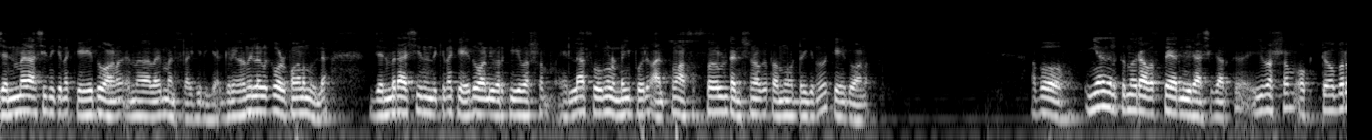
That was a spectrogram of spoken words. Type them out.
ജന്മരാശി നിൽക്കുന്ന കേതുവാണ് എന്ന് കാര്യം മനസ്സിലാക്കിയിരിക്കുക. ഗ്രഹനിലകൾക്ക് കുഴപ്പങ്ങളൊന്നുമില്ല. ജന്മരാശി നിൽക്കുന്ന കേതുവാണ് ഇവർക്ക് ഈ വർഷം എല്ലാ സുഖങ്ങളും ഉണ്ടെങ്കിൽ പോലും അല്പം അസ്വസ്ഥതകളും ടെൻഷനും ഒക്കെ തന്നുകൊണ്ടിരിക്കുന്നത് കേതുവാണ്. അപ്പോൾ ഇങ്ങനെ നിൽക്കുന്ന ഒരു അവസ്ഥയായിരുന്നു ഈ രാശിക്കാർക്ക്. ഈ വർഷം ഒക്ടോബർ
